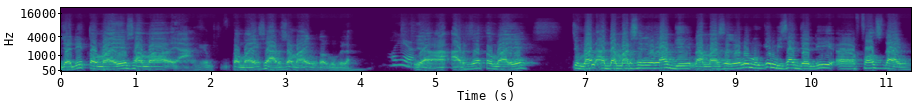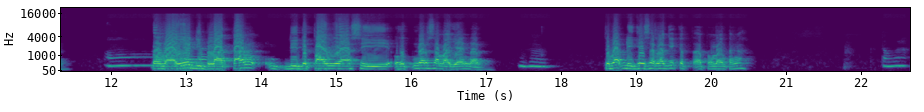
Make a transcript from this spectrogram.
jadi Tom Haye sama ya Tom Haye sih harusnya main kalau gue bilang. Oh iya. Ya, harusnya Tom Haye. Cuman ada Marcelino lagi. Nah, Marcelino mungkin bisa jadi uh, false nine. Oh, Tom Haye iya. di belakang, di depannya si Hubner sama Jenner. Coba digeser lagi ke uh, pemain tengah. Tengah.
